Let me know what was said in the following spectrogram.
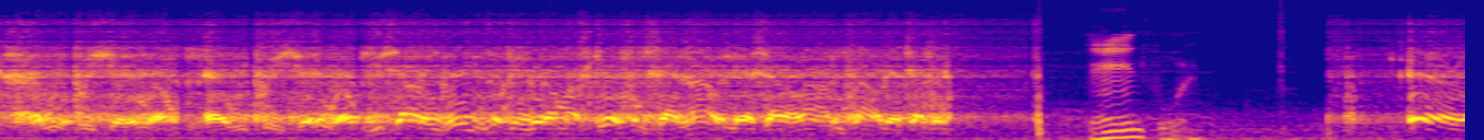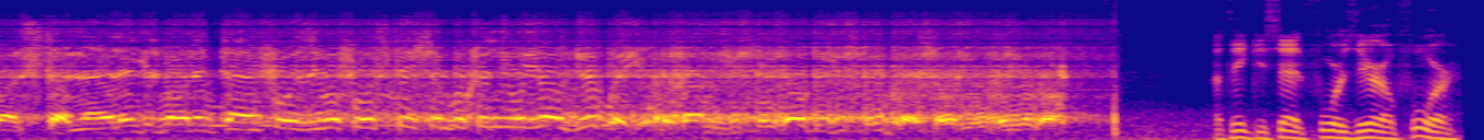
we appreciate it, well. Uh, we appreciate it, well. You sounding good, you're looking good on my scale from Staten Island there, sounding loud and proud there, Temple. 10 4. Air on Staten Island, good morning, time 404 station, Brooklyn, New York, good way. The family, you stay healthy, you stay blessed, audio, video, well. I think you said 404.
